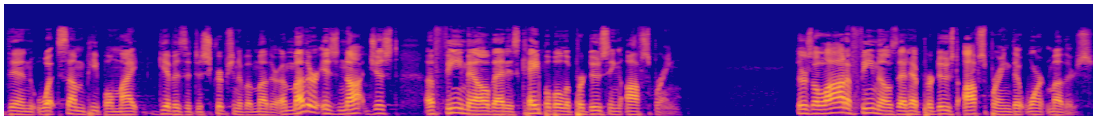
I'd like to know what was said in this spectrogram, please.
than what some people might give as a description of a mother. A mother is not just a female that is capable of producing offspring. There's a lot of females that have produced offspring that weren't mothers.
